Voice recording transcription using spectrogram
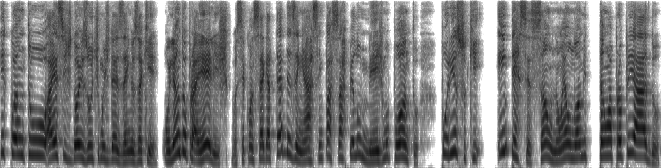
E quanto a esses dois últimos desenhos aqui? Olhando para eles, você consegue até desenhar sem passar pelo mesmo ponto. Por isso que interseção não é um nome tão apropriado.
